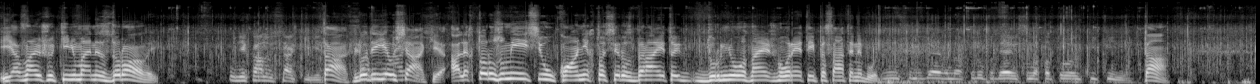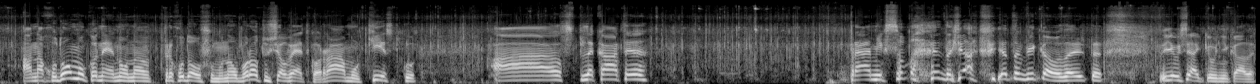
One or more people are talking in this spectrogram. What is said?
І я знаю, що кінь у мене здоровий. Унікали всякі є. Так, люди є всякі. Але хто розуміється у коні, хто сі розбирає, той дурню, знаєш, говорити і писати не буде. Він не на ходу, подивився на фото і кіні. Так. А на худому коні, ну на приходовшому, наоборот, усе ветко, раму, кістку. А сплекати преміксом. Я, я тобі кажу, то є всякі унікали.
